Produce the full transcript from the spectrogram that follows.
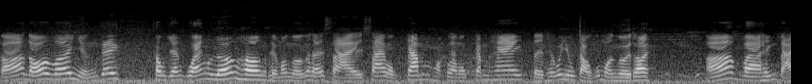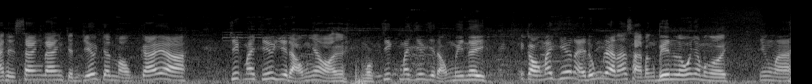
Có đối với những cái không gian quán lớn hơn thì mọi người có thể xài size 100 hoặc là 120 tùy theo cái nhu cầu của mọi người thôi. Đó và hiện tại thì Sang đang trình chiếu trên một cái uh, chiếc máy chiếu di động nha mọi người. Một chiếc máy chiếu di động mini. Cái con máy chiếu này đúng ra nó xài bằng pin luôn nha mọi người. Nhưng mà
